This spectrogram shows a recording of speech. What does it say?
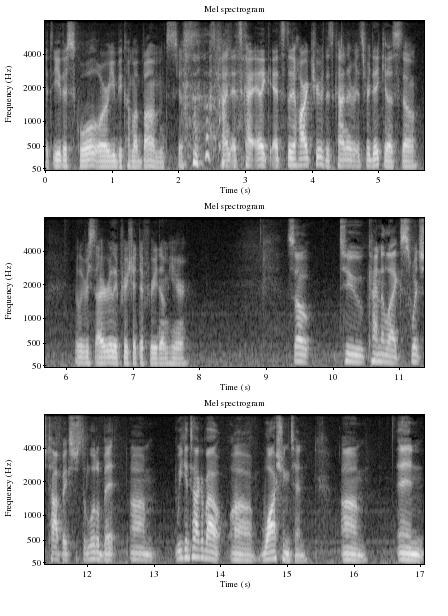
it's either school or you become a bum. It's just it's kind it's kind like it's the hard truth. It's kind of it's ridiculous. So really I really appreciate the freedom here. So, to kind of like switch topics just a little bit, um, we can talk about uh, Washington um, and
